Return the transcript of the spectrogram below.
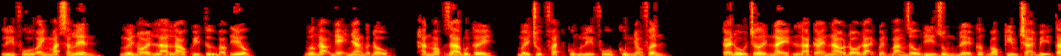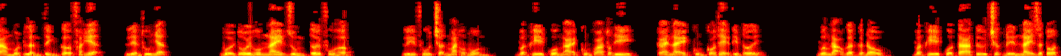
Lý phú ánh mắt sáng lên, ngươi nói là lão quỷ tử bảo tiêu. Vương đạo nhẹ nhàng gật đầu, hắn móc ra buôn cây, mấy chục phát cùng lý phú cùng nhóm phân. Cái đồ chơi này là cái nào đó đại quyển bang giấu đi dùng để cướp bóc kim trải bị ta một lần tình cờ phát hiện, liền thu nhận. Buổi tối hôm nay dùng tới phù hợp. Lý phú trợn mắt hốc mồm vận khí của ngài cũng quá tốt đi, cái này cũng có thể tìm tới. Vương đạo gật gật đầu, vận khí của ta từ trước đến nay rất tốt.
